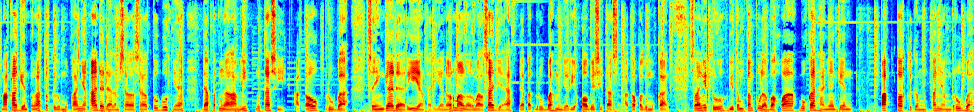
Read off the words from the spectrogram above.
maka gen pengatur kegemukan yang ada dalam sel-sel tubuhnya dapat mengalami mutasi atau berubah, sehingga dari yang tadinya normal-normal saja dapat berubah menjadi obesitas atau kegemukan. Selain itu, ditemukan pula bahwa bukan hanya gen faktor kegemukan yang berubah.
